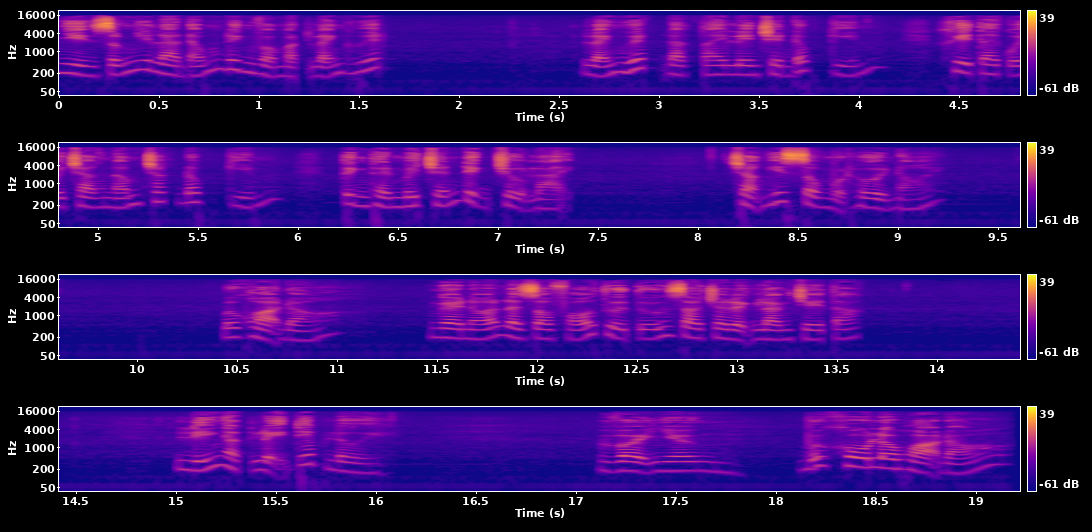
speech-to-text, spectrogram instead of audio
nhìn giống như là đóng đinh vào mặt lãnh huyết. Lãnh huyết đặt tay lên trên đốc kiếm. Khi tay của chàng nắm chắc đốc kiếm, tinh thần mới chấn định trở lại. Chàng hít sâu một hơi nói. Bức họa đó nghe nói là do phó thừa tướng giao cho lệnh lang chế tác. Lý ngạc lệ tiếp lời. Vậy nhưng bức khô lâu họa đó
